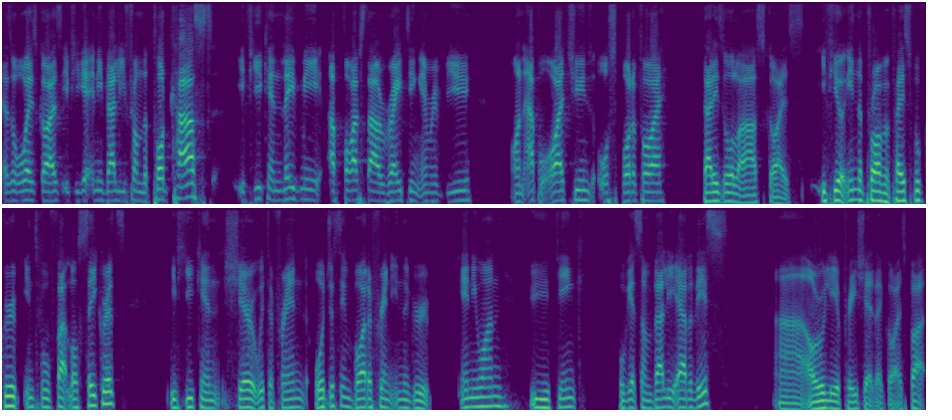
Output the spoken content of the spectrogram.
as always, guys, if you get any value from the podcast, if you can leave me a five star rating and review on Apple iTunes or Spotify, that is all I ask, guys. If you're in the private Facebook group, Interval Fat Loss Secrets, if you can share it with a friend or just invite a friend in the group, anyone who you think will get some value out of this, uh, I'll really appreciate that, guys. But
